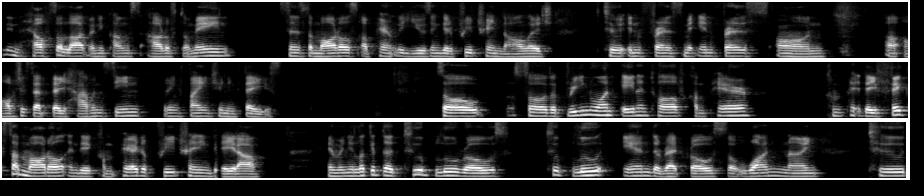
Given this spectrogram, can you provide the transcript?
It helps a lot when it comes out of domain, since the models apparently using their pre-trained knowledge to inference, make inference on uh, objects that they haven't seen during fine-tuning phase. So, so the green one, eight and 12 compare, compare, they fix the model and they compare the pre-training data. And when you look at the two blue rows, two blue and the red rows, so one, nine, two,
